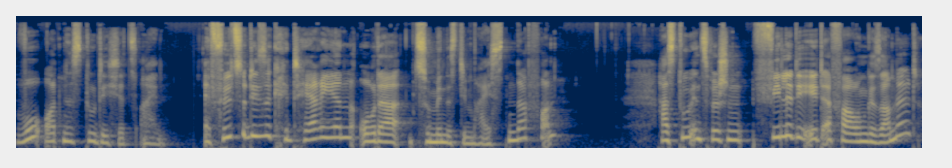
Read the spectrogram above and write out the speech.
Wo ordnest du dich jetzt ein? Erfüllst du diese Kriterien oder zumindest die meisten davon? Hast du inzwischen viele Diäterfahrungen gesammelt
